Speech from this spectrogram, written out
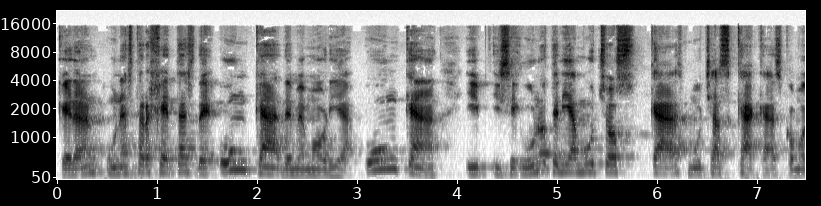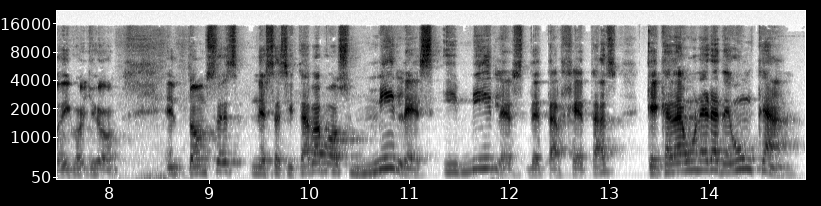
que eran unas tarjetas de un K de memoria, un K. Y, si uno tenía muchos K, muchas cacas, como digo yo, entonces necesitábamos miles y miles de tarjetas que cada una era de un K.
